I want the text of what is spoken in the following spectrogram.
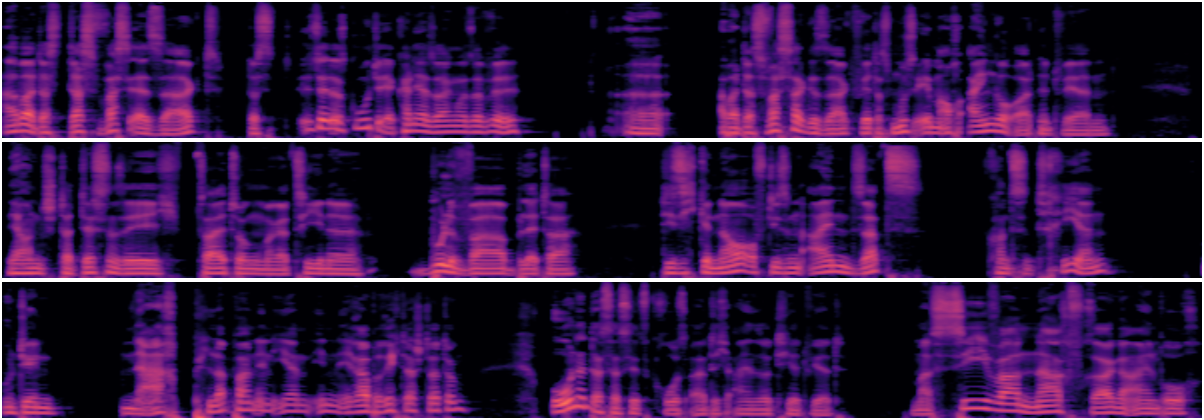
Aber das, das, was er sagt, das ist ja das Gute. Er kann ja sagen, was er will. Äh, aber das, was da gesagt wird, das muss eben auch eingeordnet werden. Ja, und stattdessen sehe ich Zeitungen, Magazine, Boulevardblätter, die sich genau auf diesen einen Satz konzentrieren und den nachplappern in, ihren, in ihrer Berichterstattung, ohne dass das jetzt großartig einsortiert wird massiver Nachfrageeinbruch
